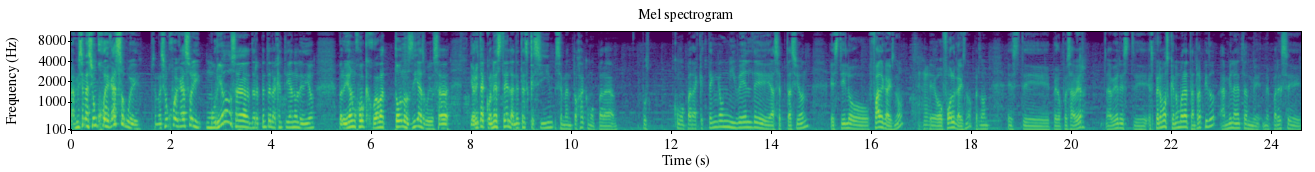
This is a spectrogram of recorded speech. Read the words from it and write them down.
a mí se me hacía un juegazo, güey. Se me hacía un juegazo y murió, o sea, de repente la gente ya no le dio. Pero ya era un juego que jugaba todos los días, güey, o sea, y ahorita con este, la neta es que sí se me antoja como para, pues, como para que tenga un nivel de aceptación estilo Fall Guys, ¿no? Eh, o Fall Guys, ¿no? Perdón. Este, pero pues a ver, a ver, este, esperemos que no muera tan rápido. A mí la neta me, me parece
